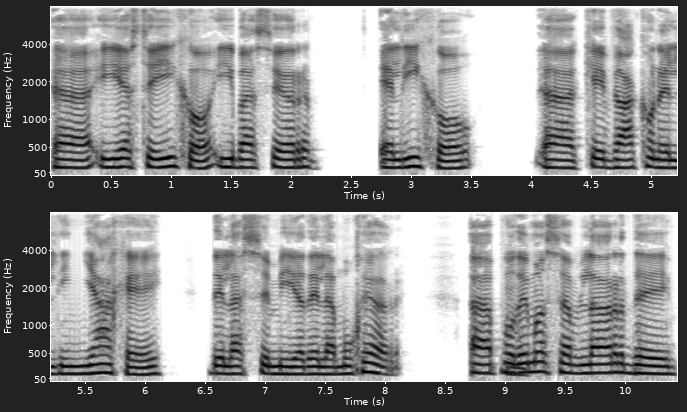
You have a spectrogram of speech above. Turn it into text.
eh, y este hijo iba a ser el hijo eh, que va con el linaje de la semilla de la mujer. Ah, podemos hablar de,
